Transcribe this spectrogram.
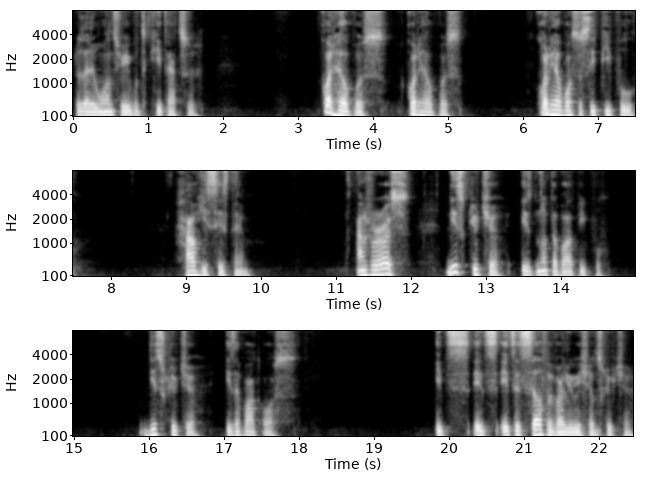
Those are the ones you're able to cater to. God help us. God help us. God help us to see people how He sees them. And for us, this scripture is not about people. This scripture is about us it's it's it's a self-evaluation scripture.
